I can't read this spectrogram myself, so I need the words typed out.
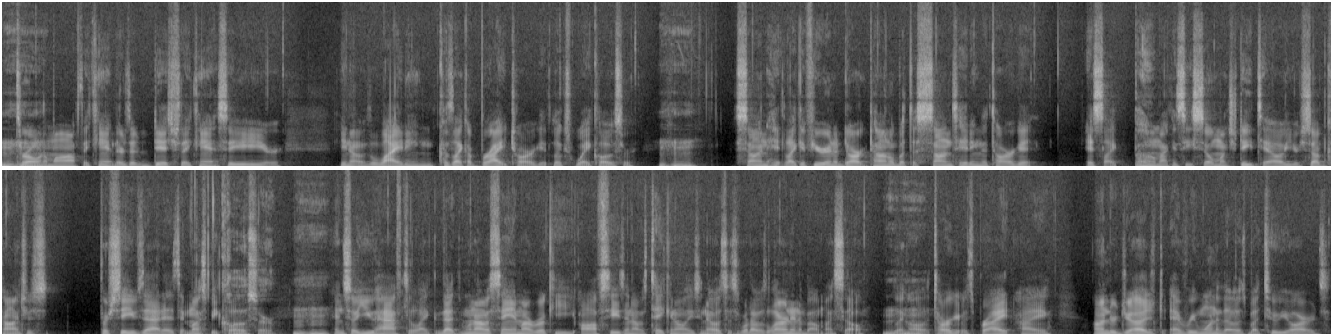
Mm-hmm. throwing them off. They can't, there's a ditch they can't see, or, you know, the lighting, because like a bright target looks way closer. Mm-hmm. Sun hit, like if you're in a dark tunnel, but the sun's hitting the target, it's like, boom, I can see so much detail. Your subconscious perceives that as it must be close. Closer. hmm And so you have to like that. When I was saying my rookie off season, I was taking all these notes. Is what I was learning about myself. Like, oh, the target was bright. I underjudged every one of those by two yards.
